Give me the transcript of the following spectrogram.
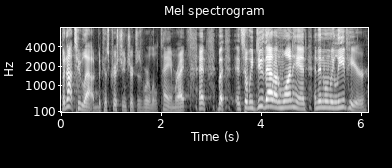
but not too loud because Christian churches were a little tame, right? And but and so we do that on one hand, and then when we leave here,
